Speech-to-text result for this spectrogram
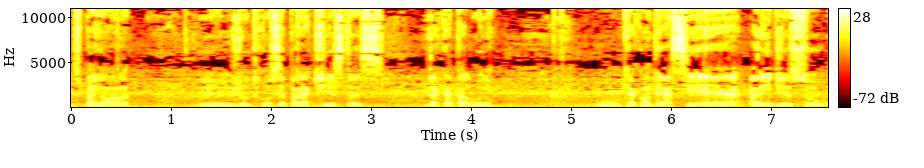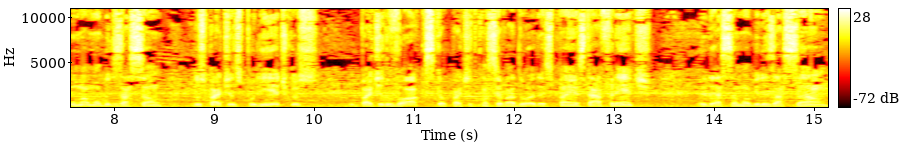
espanhola, eh, junto com os separatistas da Catalunha. O que acontece é, além disso, uma mobilização dos partidos políticos. O partido Vox, que é o partido conservador da Espanha, está à frente dessa mobilização,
